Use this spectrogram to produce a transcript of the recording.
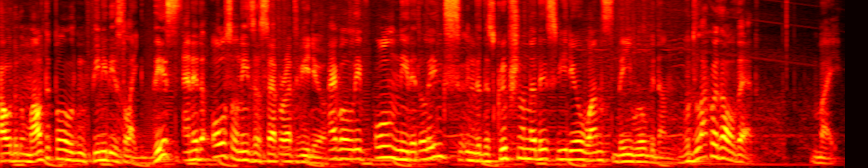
how to do multiple infinities like this, and it also needs a separate video. I will leave all needed links in the description of this video once they will be done. Good luck with all that. Bye.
